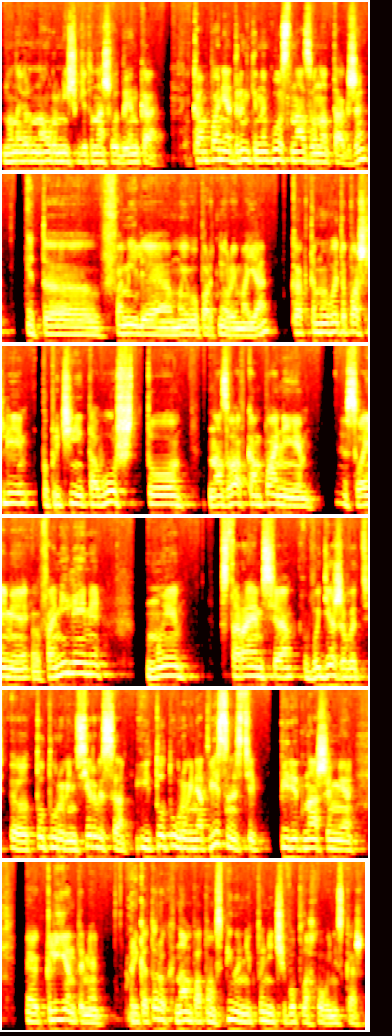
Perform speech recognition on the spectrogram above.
ну, наверное, на уровне еще где-то нашего ДНК. Компания Дрынкин и Гос названа также. Это фамилия моего партнера и моя. Как-то мы в это пошли по причине того, что назвав компании своими фамилиями, мы стараемся выдерживать э, тот уровень сервиса и тот уровень ответственности перед нашими э, клиентами, при которых нам потом в спину никто ничего плохого не скажет.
